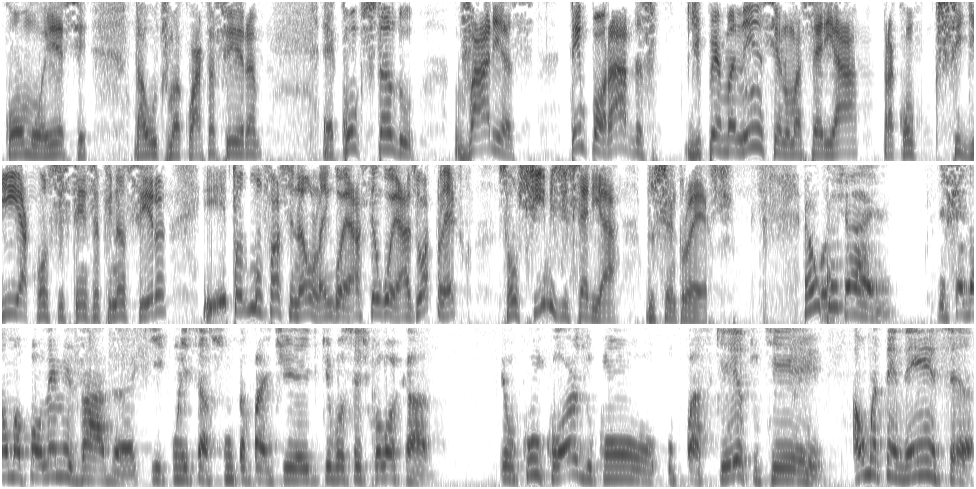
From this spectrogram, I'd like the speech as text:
como esse da última quarta-feira, é conquistando várias temporadas de permanência numa Série A para conseguir a consistência financeira e todo mundo fala assim, não, lá em Goiás tem o Goiás e o Atlético, são os times de Série A do Centro-Oeste. É um... Ô, Charlie, deixa eu dar uma polemizada aqui com esse assunto a partir do que vocês colocaram eu concordo com o Pasqueto que há uma tendência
